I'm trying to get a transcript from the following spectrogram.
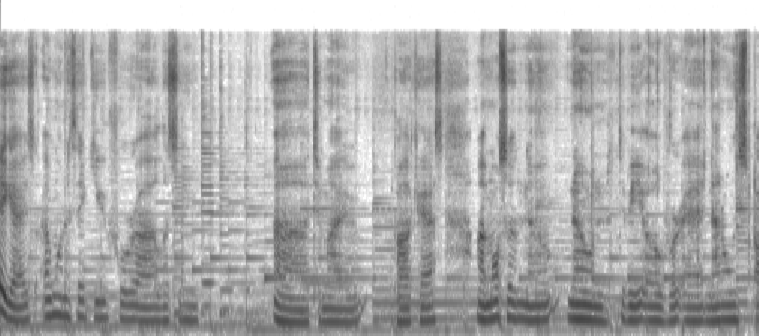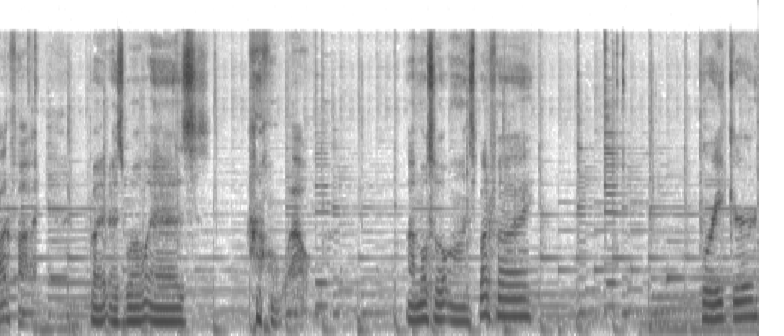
Hey guys, I want to thank you for uh, listening uh, to my podcast. I'm also know, known to be over at not only Spotify, but as well as. Oh, wow. I'm also on Spotify, Breaker,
